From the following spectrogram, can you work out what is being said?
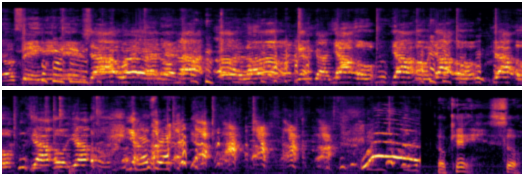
I'm singing in the shower, and I'm not alone. We got Yah-oh, Yah-oh, Yah-oh, Yah-oh, Yah-oh, Yah-oh. That's right. okay, so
